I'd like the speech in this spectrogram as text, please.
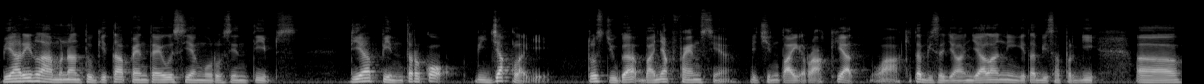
Biarinlah menantu kita Penteus yang ngurusin tips. Dia pinter kok, bijak lagi. Terus juga banyak fansnya, dicintai rakyat. Wah, kita bisa jalan-jalan nih, kita bisa pergi uh,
